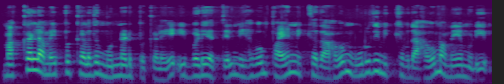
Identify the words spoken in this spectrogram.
மக்கள் அமைப்புகளது முன்னெடுப்புகளே இவ்விடயத்தில் மிகவும் பயன்மிக்கதாகவும் உறுதிமிக்கதாகவும் அமைய முடியும்.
